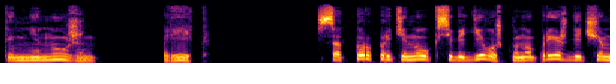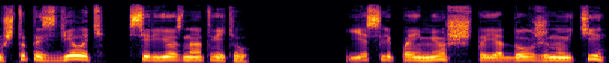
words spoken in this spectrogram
Ты мне нужен, Рик». Саттор притянул к себе девушку, но прежде чем что-то сделать, серьезно ответил. «Если поймешь, что я должен уйти,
